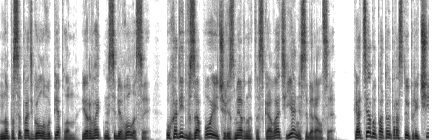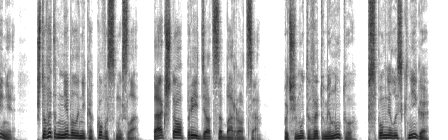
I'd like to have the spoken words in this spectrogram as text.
Но посыпать голову пеплом и рвать на себе волосы, уходить в запой и чрезмерно тосковать я не собирался. Хотя бы по той простой причине, что в этом не было никакого смысла. Так что придется бороться. Почему-то в эту минуту вспомнилась книга,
